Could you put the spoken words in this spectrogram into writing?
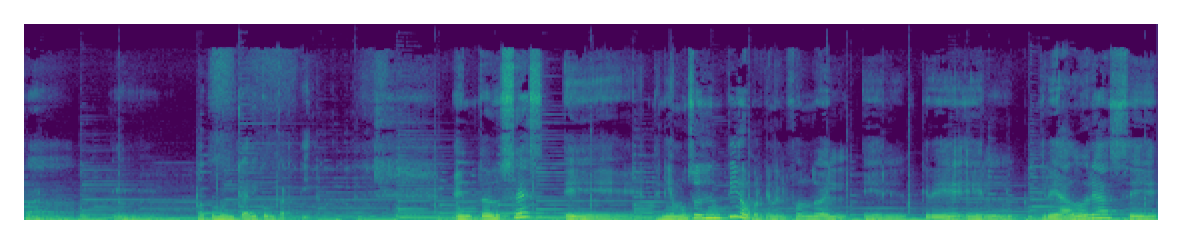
para eh, comunicar y compartir. Entonces eh, tenía mucho sentido porque en el fondo el, el, el creadora se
